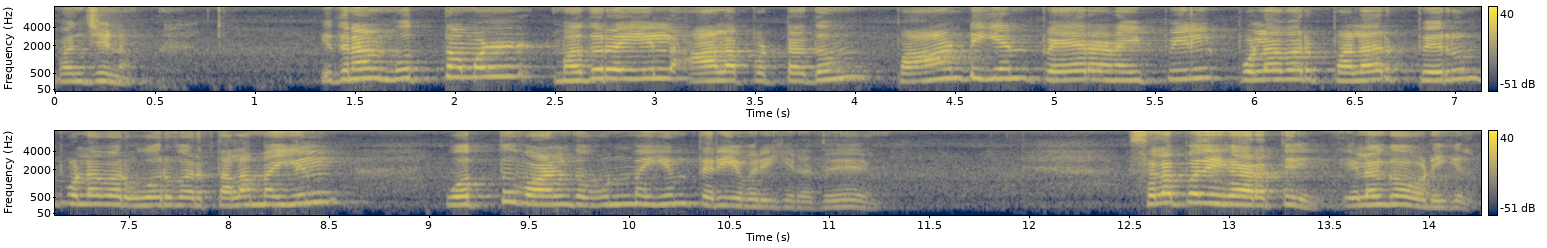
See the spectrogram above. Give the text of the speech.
வஞ்சினம் இதனால் முத்தமிழ் மதுரையில் ஆளப்பட்டதும் பாண்டியன் பேரணைப்பில் புலவர் பலர் பெரும் புலவர் ஒருவர் தலைமையில் ஒத்து வாழ்ந்த உண்மையும் தெரிய வருகிறது. சிலப்பதிகாரத்தில் இளங்கோவடிகள்.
